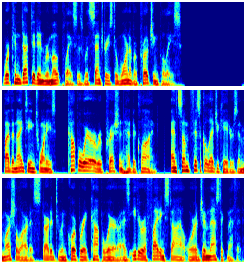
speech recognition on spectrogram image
were conducted in remote places with sentries to warn of approaching police. By the 1920s, capoeira repression had declined, and some physical educators and martial artists started to incorporate capoeira as either a fighting style or a gymnastic method.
